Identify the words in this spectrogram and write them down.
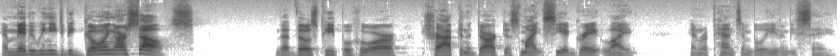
and maybe we need to be going ourselves that those people who are trapped in the darkness might see a great light and repent and believe and be saved.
